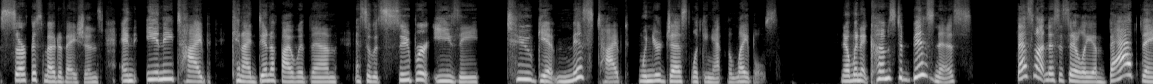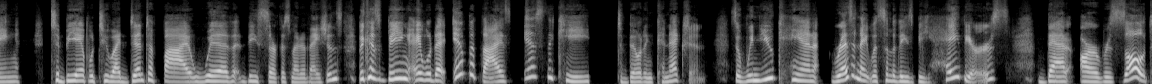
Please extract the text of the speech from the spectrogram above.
surface motivations, and any type can identify with them. And so it's super easy to get mistyped when you're just looking at the labels. Now, when it comes to business, that's not necessarily a bad thing to be able to identify with these surface motivations because being able to empathize is the key to building connection. So when you can resonate with some of these behaviors that are a result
